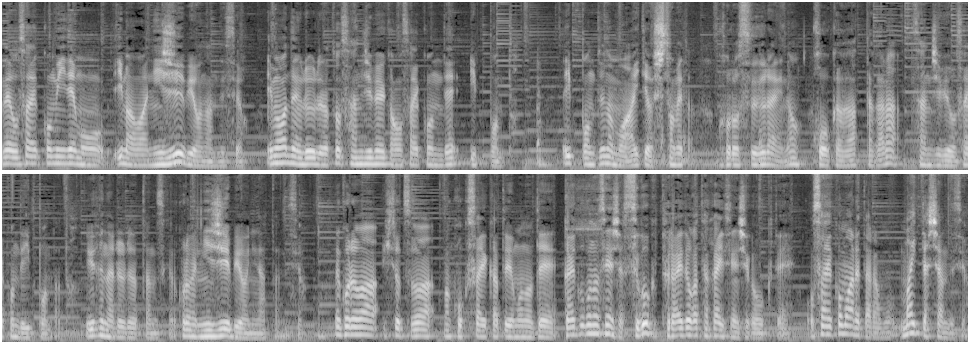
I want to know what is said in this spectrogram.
で抑え込みでも今は20秒なんですよ。今までのルールだと30秒間抑え込んで1本と。1本っていうのはもう相手を仕留めた殺すぐらいの効果があったから30秒抑え込んで1本だというふうなルールだったんですけどこれが20秒になったんですよ。でこれは一つはまあ国際化というもので外国の選手はすごくプライドが高い選手が多くて抑え込まれたらもう参ったしちゃうんですよ。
